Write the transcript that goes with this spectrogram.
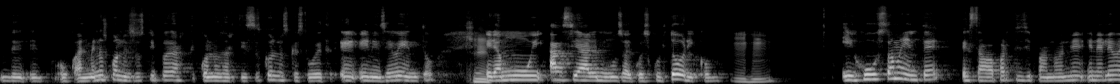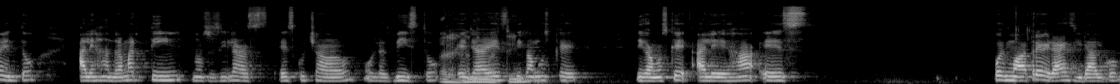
eh, o al menos con esos tipos de con los artistas con los que estuve en, ese evento, era muy hacia el mosaico escultórico. Y justamente estaba participando en, el evento Alejandra Martín, no sé si la has escuchado o la has visto. Ella es, digamos que, digamos que Aleja es, pues me voy a atrever a decir algo.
